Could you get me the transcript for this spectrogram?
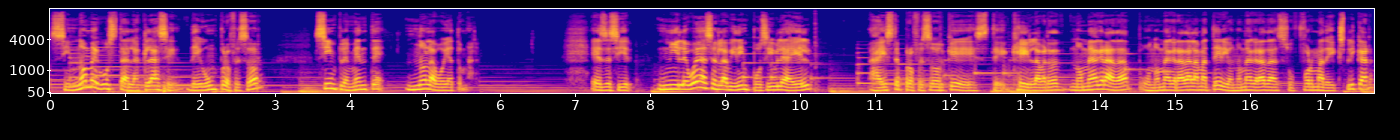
Si no me gusta la clase de un profesor, simplemente no la voy a tomar. Es decir, ni le voy a hacer la vida imposible a él, a este profesor que, este, que la verdad no me agrada, o no me agrada la materia, o no me agrada su forma de explicar,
